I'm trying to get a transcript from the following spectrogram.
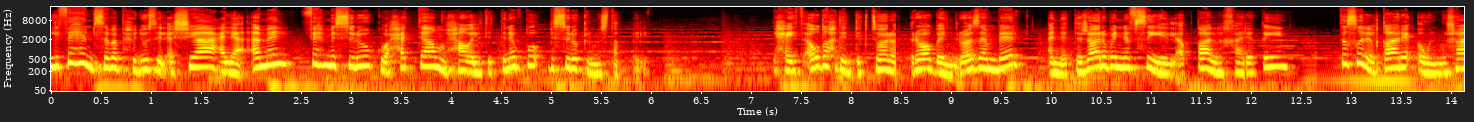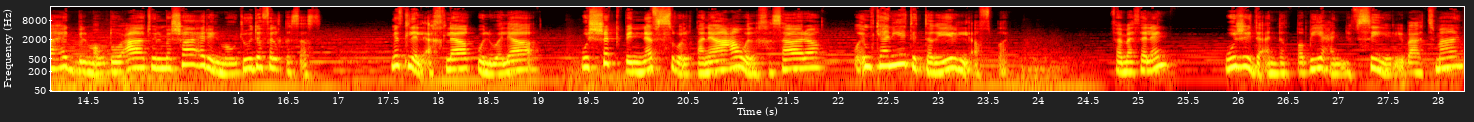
لفهم سبب حدوث الأشياء على أمل فهم السلوك وحتى محاولة التنبؤ بالسلوك المستقبلي بحيث أوضحت الدكتورة روبن روزنبرغ أن التجارب النفسية للأبطال الخارقين تصل القارئ أو المشاهد بالموضوعات والمشاعر الموجودة في القصص مثل الأخلاق والولاء والشك بالنفس والقناعة والخسارة وإمكانية التغيير للأفضل. فمثلاً وجد أن الطبيعة النفسية لباتمان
